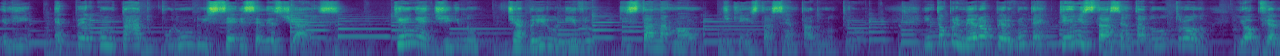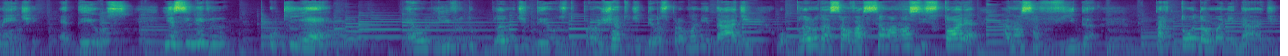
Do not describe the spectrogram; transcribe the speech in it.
ele é perguntado por um dos seres celestiais: quem é digno de abrir o livro que está na mão de quem está sentado no trono. Então, primeiro a pergunta é: quem está sentado no trono? E obviamente é Deus. E esse livro, o que é? É o livro do plano de Deus, do projeto de Deus para a humanidade, o plano da salvação, a nossa história, a nossa vida, para toda a humanidade.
